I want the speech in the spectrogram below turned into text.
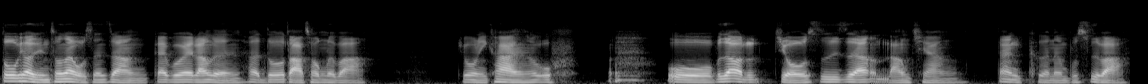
多票型冲在我身上，该不会狼人很多打冲了吧？就你看我。我不知道九是这样狼枪，但可能不是吧？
